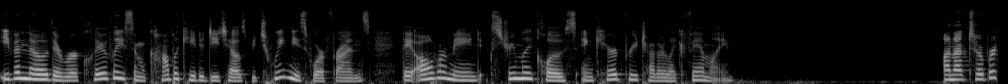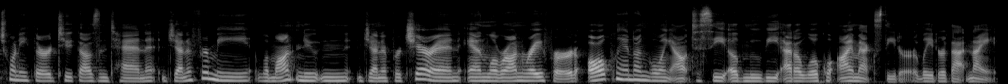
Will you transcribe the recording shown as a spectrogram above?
Even though there were clearly some complicated details between these four friends, they all remained extremely close and cared for each other like family. On October 23, 2010, Jennifer Mee, Lamont Newton, Jennifer Charon, and LaRon Rayford all planned on going out to see a movie at a local IMAX theater later that night.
